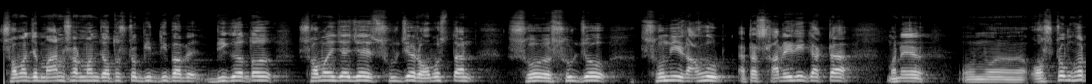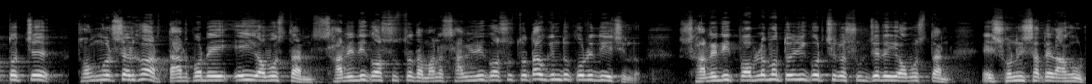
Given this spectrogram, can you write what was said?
সমাজে মান সম্মান যথেষ্ট বৃদ্ধি পাবে। বিগত সময়ে যে যে সূর্যের অবস্থান সূর্য, শনি রাহুর একটা শারীরিক একটা মানে অষ্টম ঘর তো হচ্ছে সংঘর্ষের ঘর, তারপরে এই অবস্থান, শারীরিক অসুস্থতা মানে শারীরিক অসুস্থতাও কিন্তু করে দিয়েছিল। শারীরিক প্রবলেমও তৈরি করছিল সূর্যের এই অবস্থান, এই শনির সাথে রাহুর।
